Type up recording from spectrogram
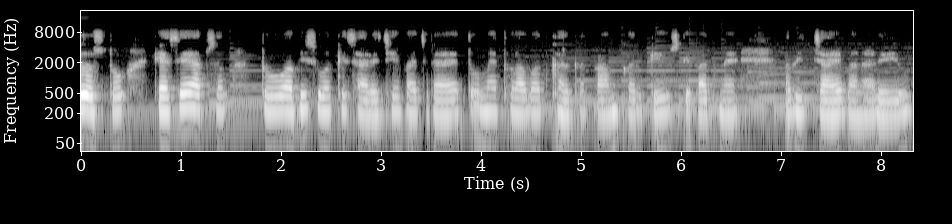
दोस्तों, कैसे हैं आप सब? तो अभी सुबह के साढ़े छः बज रहा है तो मैं थोड़ा बहुत घर का काम करके उसके बाद मैं अभी चाय बना रही हूँ।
